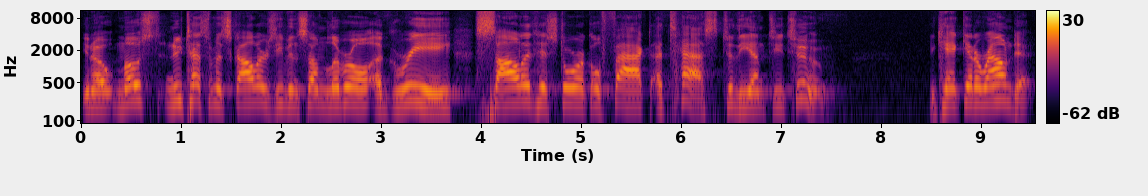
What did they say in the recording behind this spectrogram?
You know, most New Testament scholars, even some liberal, agree solid historical fact attests to the empty tomb. You can't get around it.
